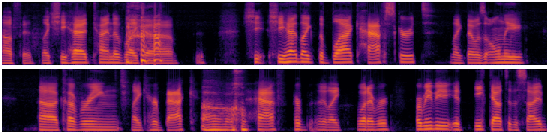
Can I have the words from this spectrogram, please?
outfit. Like she had kind of like a, she she had like the black half skirt, like that was only uh covering like her back oh half her like whatever or maybe it eked out to the side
